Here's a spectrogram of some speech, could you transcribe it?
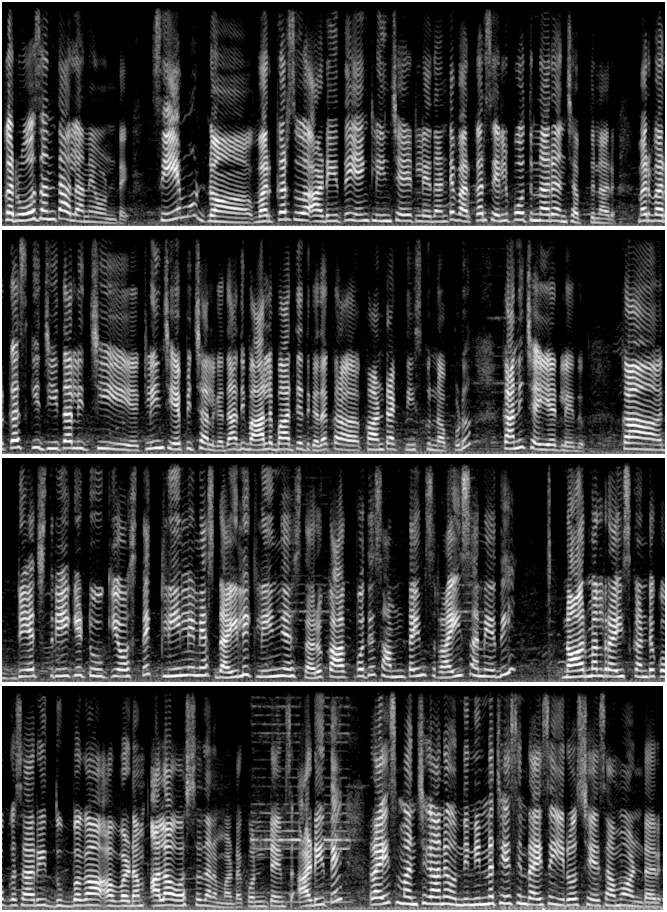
ఒక రోజంతా అలానే ఉంటాయి. సేమ్ వర్కర్స్ అడిగితే ఏం క్లీన్ చేయట్లేదంటే వర్కర్స్ వెళ్ళిపోతున్నారు అని చెప్తున్నారు. మరి వర్కర్స్కి జీతాలు ఇచ్చి క్లీన్ చేయించాలి కదా అది వాళ్ళ బాధ్యత కదా కాంట్రాక్ట్ తీసుకున్నప్పుడు. కానీ చేయట్లేదు. డిహెచ్ త్రీకి టూకి వస్తే క్లీన్లీనెస్ డైలీ క్లీన్ చేస్తారు. కాకపోతే సమ్ టైమ్స్ రైస్ అనేది నార్మల్ రైస్ కంటే ఒక్కొక్కసారి దుబ్బగా అవ్వడం అలా వస్తుంది అనమాట కొన్ని టైమ్స్ అడిగితే రైస్ మంచిగానే ఉంది నిన్న చేసిన రైసే ఈరోజు చేసాము అంటారు.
